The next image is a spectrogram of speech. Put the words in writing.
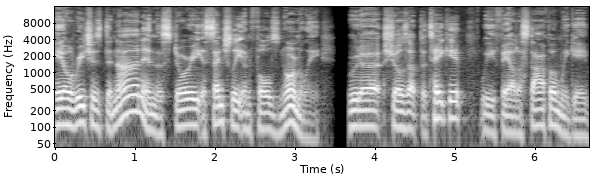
Adol reaches Danaan, and the story essentially unfolds normally. Gruda shows up to take it. We fail to stop him. We gave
